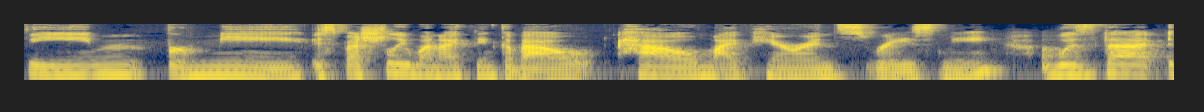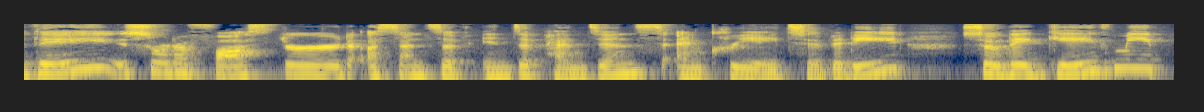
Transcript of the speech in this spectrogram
theme for me, especially when I think about how my parents raised me, was that they sort of fostered a sense of independence and creativity. So they gave me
